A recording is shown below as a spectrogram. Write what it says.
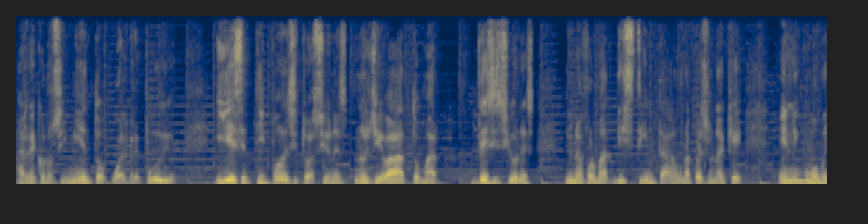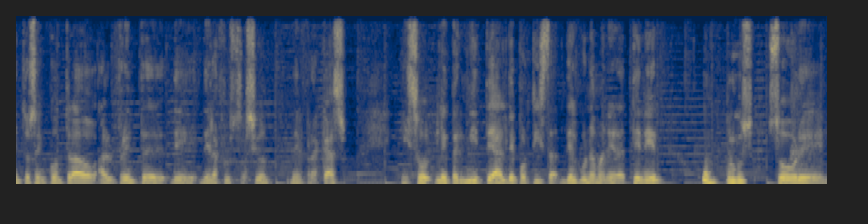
al reconocimiento o al repudio. Y ese tipo de situaciones nos lleva a tomar decisiones de una forma distinta a una persona que en ningún momento se ha encontrado al frente de, la frustración, del fracaso. Eso le permite al deportista de alguna manera tener un plus sobre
